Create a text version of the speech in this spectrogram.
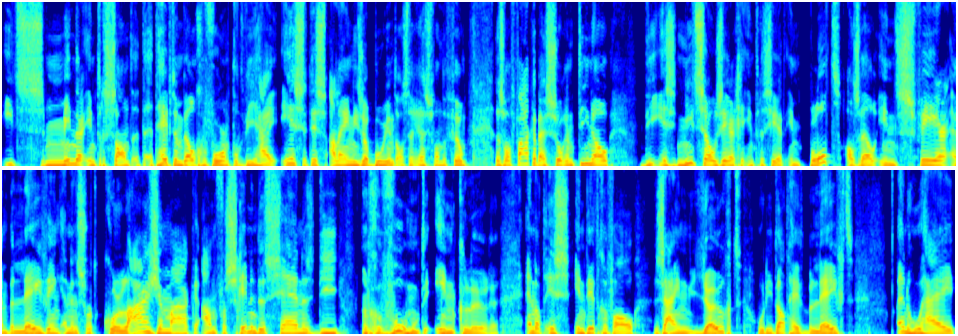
iets minder interessant. Het, het heeft hem wel gevormd tot wie hij is. Het is alleen niet zo boeiend als de rest van de film. Dat is wel vaker bij Sorrentino. Die is niet zozeer geïnteresseerd in plot, als wel in sfeer en beleving. En een soort collage maken aan verschillende scènes die een gevoel moeten inkleuren. En dat is in dit geval zijn jeugd, hoe hij dat heeft beleefd. En hoe hij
